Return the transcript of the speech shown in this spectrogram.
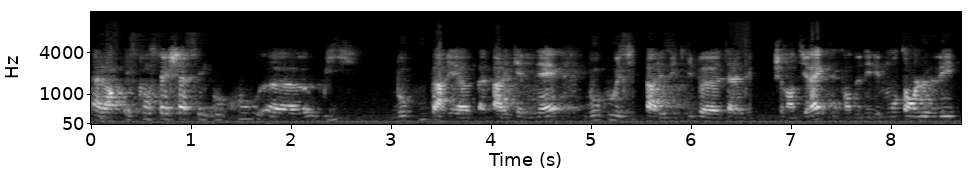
Alors, est-ce qu'on se fait chasser beaucoup? Euh, Oui, beaucoup par les, par les cabinets, beaucoup aussi par les équipes talent en direct, étant donné les montants levés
